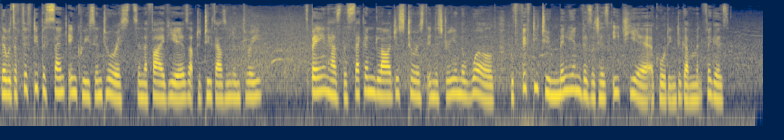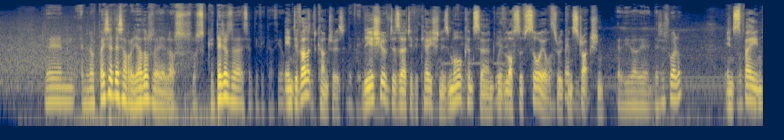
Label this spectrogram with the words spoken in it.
There was a 50% increase in tourists in the five years up to 2003. Spain has the second largest tourist industry in the world, with 52 million visitors each year, according to government figures. In developed countries, the issue of desertification is more concerned with loss of soil through construction. Perdida de ese suelo. In Spain,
